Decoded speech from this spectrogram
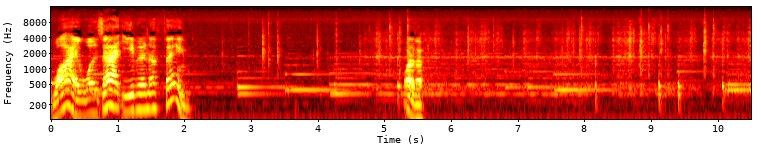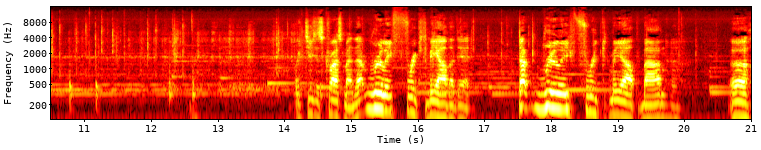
why was that even a thing? Whatever. Like, Jesus Christ, man, that really freaked me out, that did. That really freaked me out, man. Ugh.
